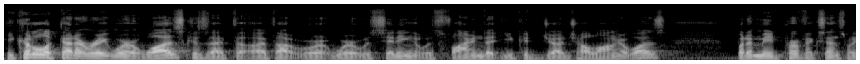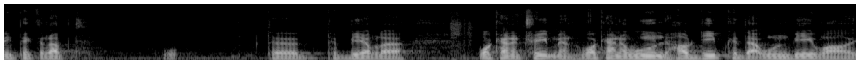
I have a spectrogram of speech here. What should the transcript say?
he could have looked at it right where it was because I, th- I thought where, where it was sitting, it was fine that you could judge how long it was. But it made perfect sense when he picked it up to, to be able to, what kind of treatment, what kind of wound, how deep could that wound be? Well,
